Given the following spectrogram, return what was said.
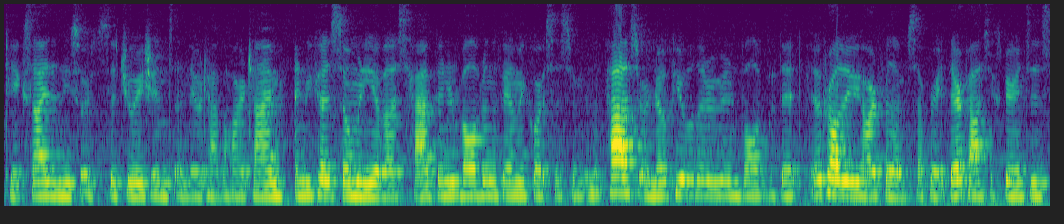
take sides in these sorts of situations and they would have a hard time. And because so many of us have been involved in the family court system in the past or know people that have been involved with it, it would probably be hard for them to separate their past experiences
